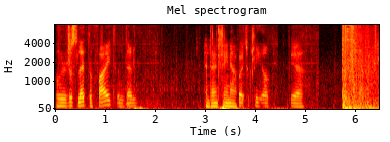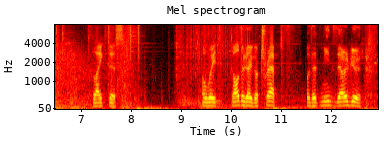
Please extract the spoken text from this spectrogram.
I'm gonna just let them fight and then And then clean up. try to clean up. Yeah. Like this. Oh wait, the other guy got trapped. Oh, that means they are good.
